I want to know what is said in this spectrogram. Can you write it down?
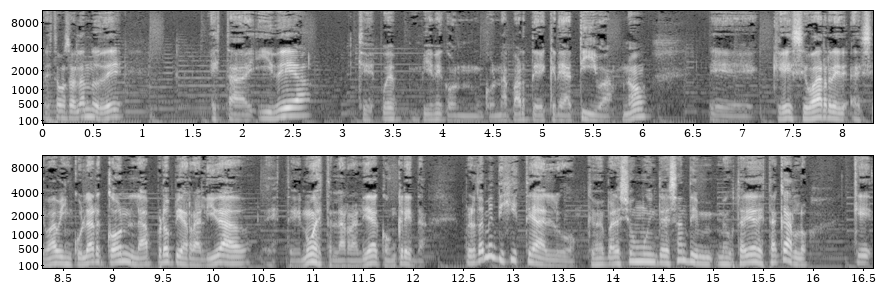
Estamos hablando de esta idea que después viene con, con una parte creativa, ¿no? Eh, que se va, a re- se va a vincular con la propia realidad, este, nuestra, la realidad concreta. Pero también dijiste algo que me pareció muy interesante y me gustaría destacarlo, que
